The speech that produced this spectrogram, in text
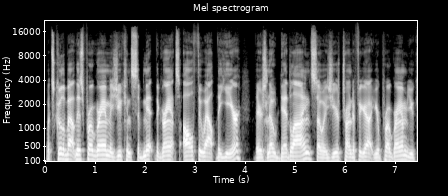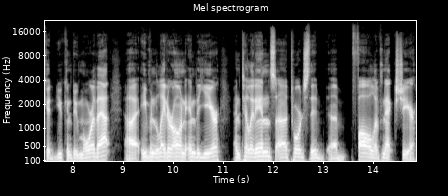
What's cool about this program is you can submit the grants all throughout the year. There's no deadline, so as you're trying to figure out your program, you could you can do more of that uh, even later on in the year until it ends uh, towards the uh, fall of next year.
